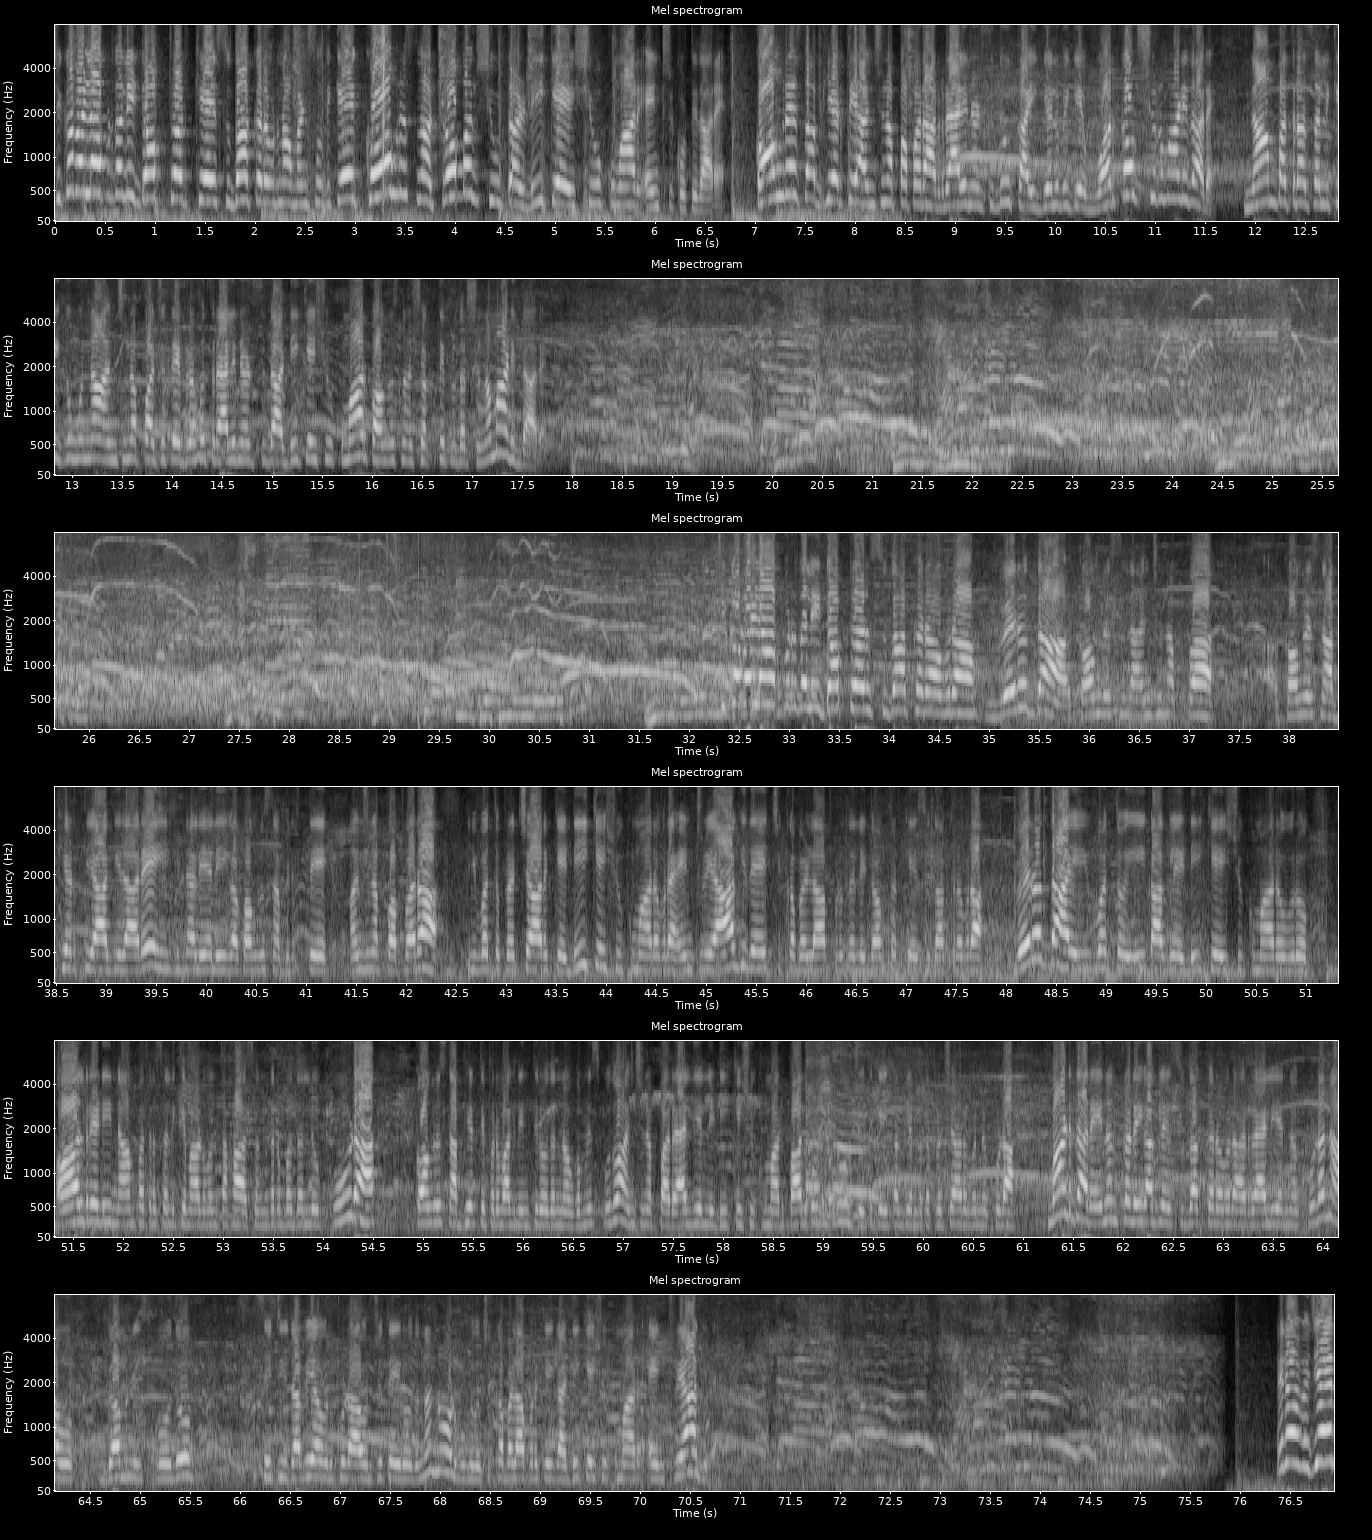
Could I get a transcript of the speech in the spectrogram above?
ಚಿಕ್ಕಬಳ್ಳಾಪುರದಲ್ಲಿ doctor K Sudhakar ಅವರನ್ನ ಮಣಿಸೋದಿಕ್ಕೆ ಕಾಂಗ್ರೆಸ್ನ trouble shooter D K Shivakumar entry ಕೊಟ್ಟಿದ್ದಾರೆ. ಕಾಂಗ್ರೆಸ್ ಅಭ್ಯರ್ಥಿ ಅಂಜನಪ್ಪ ಪರ ರ್ಯಾಲಿ ನಡೆಸಿದ್ದು ಕೈ ಗೆಲುವಿಗೆ ವರ್ಕೌಟ್ ಶುರು ಮಾಡಿದ್ದಾರೆ. ನಾಮಪತ್ರ ಸಲ್ಲಿಕೆಗೂ ಮುನ್ನ ಅಂಜನಪ್ಪ ಜೊತೆ ಬೃಹತ್ ರ್ಯಾಲಿ ನಡೆಸಿದ ಡಿಕೆ ಶಿವಕುಮಾರ್ ಕಾಂಗ್ರೆಸ್ನ ಶಕ್ತಿ ಪ್ರದರ್ಶನ ಮಾಡಿದ್ದಾರೆ. ಡಾಕ್ಟರ್ ಸುಧಾಕರ್ ಅವರ ವಿರುದ್ಧ ಕಾಂಗ್ರೆಸ್ನಿಂದ ಅಂಜನಪ್ಪ, ಕಾಂಗ್ರೆಸ್ನ ಅಭ್ಯರ್ಥಿಯಾಗಿದ್ದಾರೆ. ಈ ಹಿನ್ನೆಲೆಯಲ್ಲಿ ಈಗ ಕಾಂಗ್ರೆಸ್ನ ಅಭ್ಯರ್ಥಿ ಅಂಜನಪ್ಪ ಪರ ಇವತ್ತು ಪ್ರಚಾರಕ್ಕೆ ಡಿ ಕೆ ಶಿವಕುಮಾರ್ ಅವರ ಎಂಟ್ರಿ ಆಗಿದೆ. ಚಿಕ್ಕಬಳ್ಳಾಪುರದಲ್ಲಿ ಡಾಕ್ಟರ್ ಕೆ. ಸುಧಾಕರ್ ಅವರ ವಿರುದ್ಧ ಇವತ್ತು ಈಗಾಗಲೇ ಡಿ ಕೆ ಶಿವಕುಮಾರ್ ಅವರು ಆಲ್ರೆಡಿ ನಾಮಪತ್ರ ಸಲ್ಲಿಕೆ ಮಾಡುವಂತಹ ಸಂದರ್ಭದಲ್ಲೂ ಕೂಡ ಕಾಂಗ್ರೆಸ್ನ ಅಭ್ಯರ್ಥಿ ಪರವಾಗಿ ನಿಂತಿರೋದನ್ನು ನಾವು ಗಮನಿಸಬಹುದು. ಅಂಜನಪ್ಪ ರ್ಯಾಲಿಯಲ್ಲಿ ಡಿ ಕೆ ಶಿವಕುಮಾರ್ ಪಾಲ್ಗೊಂಡಿದ್ರು. ಜೊತೆಗೆ ಈಗಾಗಲೇ ಮತ ಪ್ರಚಾರವನ್ನು ಕೂಡ ಮಾಡಿದ್ದಾರೆ. ಇನ್ನೊಂದು ಕಡೆ ಈಗಾಗಲೇ ಸುಧಾಕರ್ ಅವರ ರ್ಯಾಲಿಯನ್ನು ಕೂಡ ನಾವು ಗಮನಿಸಬಹುದು. ಸಿಟಿ ರವಿ ಅವರು ಕೂಡ ಅವ್ರ ಜೊತೆ ಇರೋದನ್ನ ನೋಡಬಹುದು. ಚಿಕ್ಕಬಳ್ಳಾಪುರಕ್ಕೆ ಈಗ ಡಿ ಕೆ ಶಿವಕುಮಾರ್ ಎಂಟ್ರಿ ಆಗಿದೆ.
